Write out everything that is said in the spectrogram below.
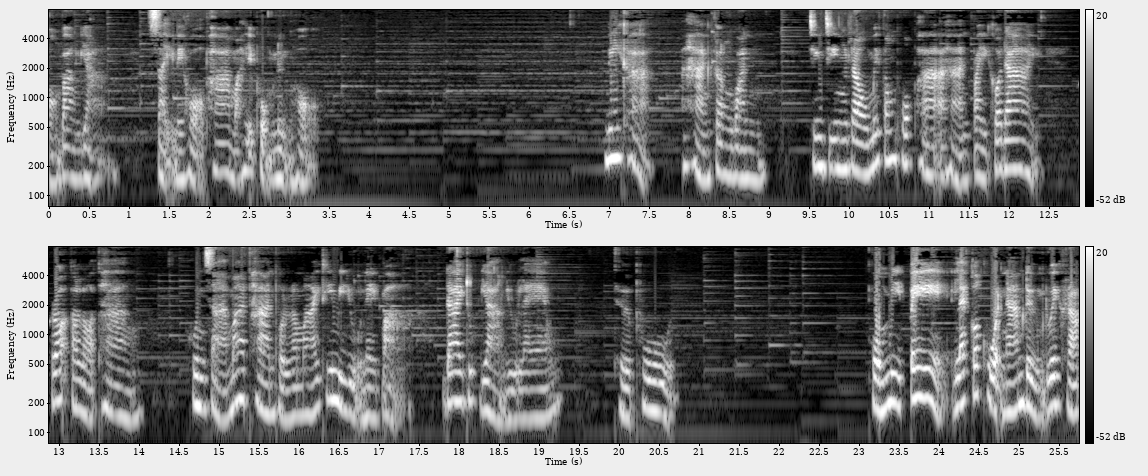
องบางอย่าง ใส่ในห่อผ้ามาให้ผมหนึ่งห่อ นี่ค่ะ อาหารกลางวัน จริงๆ เราไม่ต้องพกพาอาหารไปก็ได้ เพราะตลอดทาง คุณสามารถทานผลไม้ที่มีอยู่ในป่า ได้ทุกอย่างอยู่แล้ว เธอพูด ผมมีเป้และก็ขวดน้ำดื่มด้วยครับ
